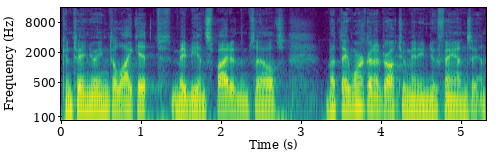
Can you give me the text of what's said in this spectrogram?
continuing to like it maybe in spite of themselves but they weren't going to draw too many new fans in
